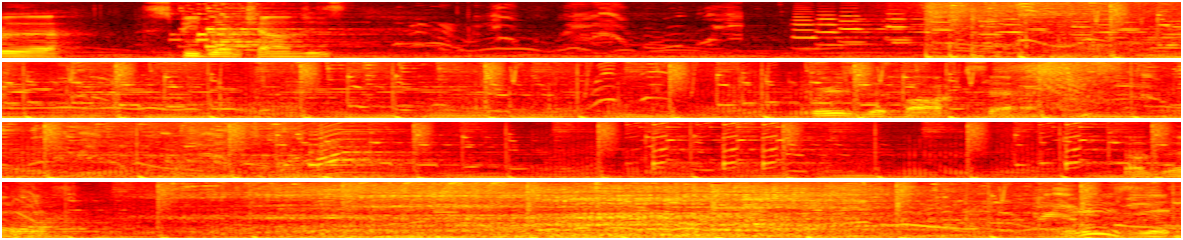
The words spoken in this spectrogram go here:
For the speedrun challenges. Where's the box at? Oh, there it is. Where is it?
